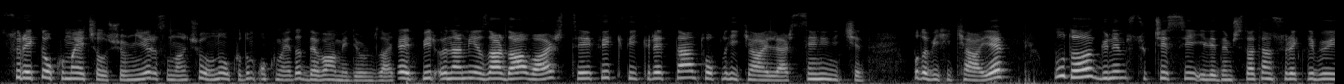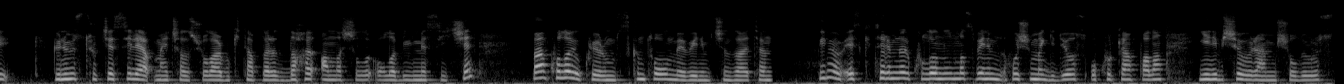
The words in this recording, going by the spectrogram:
sürekli okumaya çalışıyorum. Yarısından çoğunu okudum. Okumaya da devam ediyorum zaten. Evet bir önemli yazar daha var. Tevfik Fikret'ten Toplu Hikayeler Senin için. Bu da bir hikaye. Bu da günümüz Türkçesi ile demiş. Zaten sürekli bir günümüz Türkçesiyle yapmaya çalışıyorlar bu kitapları daha anlaşılır olabilmesi için. Ben kolay okuyorum. Sıkıntı olmuyor benim için zaten. Bilmiyorum eski terimleri kullanılması benim hoşuma gidiyor. Okurken falan yeni bir şey öğrenmiş oluyoruz.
